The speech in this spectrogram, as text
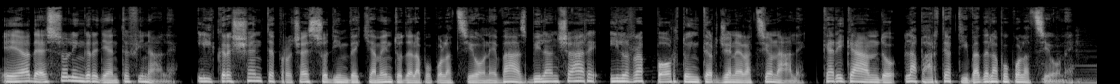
E adesso l'ingrediente finale. Il crescente processo di invecchiamento della popolazione va a sbilanciare il rapporto intergenerazionale, caricando la parte attiva della popolazione.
